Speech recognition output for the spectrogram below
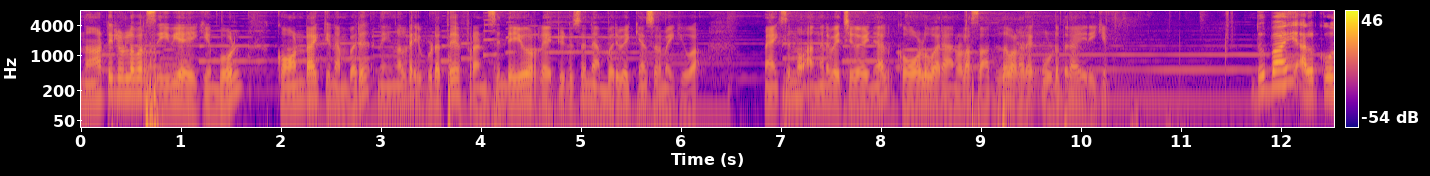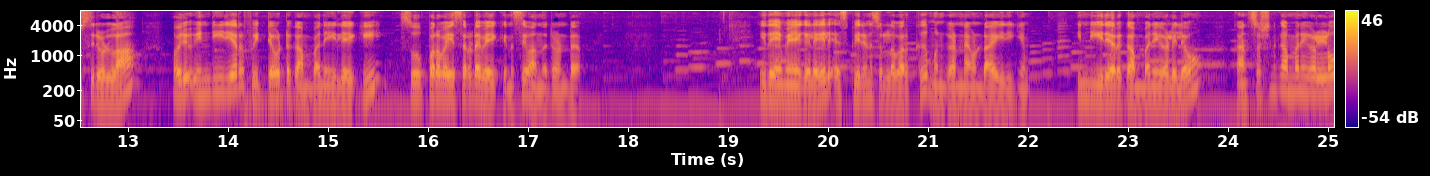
നാട്ടിലുള്ളവർ സി വി അയക്കുമ്പോൾ കോൺടാക്റ്റ് നമ്പർ നിങ്ങളുടെ ഇവിടുത്തെ ഫ്രണ്ട്സിന്റെയോ റിലേറ്റീവ്സിന്റെ നമ്പർ വയ്ക്കാൻ ശ്രമിക്കുക. മാക്സിമം അങ്ങനെ വെച്ച് കഴിഞ്ഞാൽ കോൾ വരാനുള്ള സാധ്യത വളരെ കൂടുതലായിരിക്കും. ദുബായ് അൽക്കൂസിലുള്ള ഒരു ഇന്റീരിയർ ഫിറ്റ് ഔട്ട് കമ്പനിയിലേക്ക് സൂപ്പർവൈസറുടെ വേക്കൻസി വന്നിട്ടുണ്ട്. ഇതേ മേഖലയിൽ എക്സ്പീരിയൻസ് ഉള്ളവർക്ക് മുൻഗണന ഉണ്ടായിരിക്കും. ഇന്റീരിയർ കമ്പനികളിലോ കൺസ്ട്രക്ഷൻ കമ്പനികളിലോ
